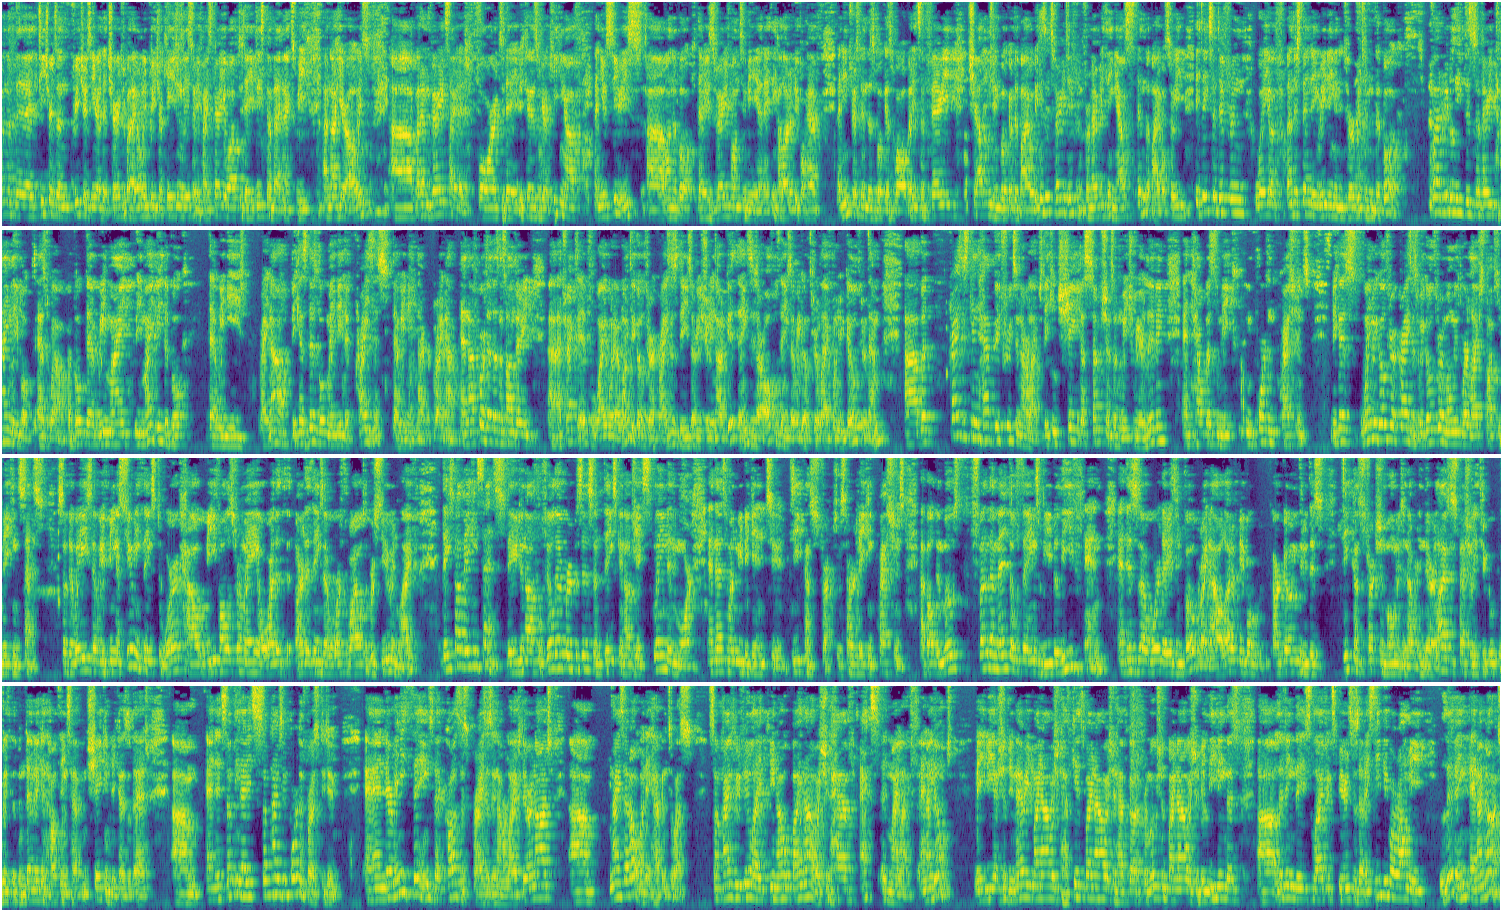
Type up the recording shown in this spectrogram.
One of the teachers and preachers here at the church, but I only preach occasionally. So if I scare you off today, please come back next week. I'm not here always. Uh, but I'm very excited for today because we are kicking off a new series uh, on a book that is very fun to me. And I think a lot of people have an interest in this book as well. But it's a very challenging book of the Bible because it's very different from everything else in the Bible. So it, it takes a different way of understanding, reading, and interpreting the book. But we believe this is a very timely book as well. A book that we might, we might be the book that we need right now because this book may be the crisis that we need right now. And of course, that doesn't sound very uh, attractive. Why would I want to go through a crisis? These are usually not good things. These are awful things that we go through life when we go through them. Uh, but crises can have good fruits in our lives. They can shape the assumptions on which we are living and help us make important questions. Because when we go through a crisis, we go through a moment where life stops making sense. So the ways that we've been assuming things to work, how B follows from A, or what are the things that are worthwhile to pursue in life, they stop making sense. They do not fulfill their purposes and things cannot be explained anymore. And that's when we begin to deconstruct. We start making questions about the most fundamental things we believe in. And this is a word that is in vogue right now. A lot of people are going through this deconstruction moment in our in their lives, especially through with the pandemic and how things have been shaken because of that. Um, and it's something that is sometimes important for us to do. And there are many things that cause this crisis in our lives. They are not um, nice at all when they happen to us. Sometimes we feel like, you know, by now I should have X in my life, and I don't. Maybe I should be married by now. I should have kids by now. I should have got a promotion by now. I should be living this, uh, living these life experiences that I see people around me living, and I'm not.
